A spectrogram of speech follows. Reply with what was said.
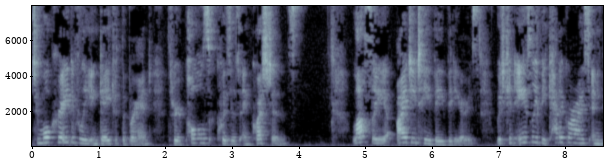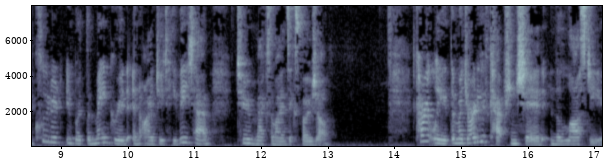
to more creatively engage with the brand through polls, quizzes, and questions. Lastly, IGTV videos, which can easily be categorized and included in both the main grid and IGTV tab to maximize exposure. Currently, the majority of captions shared in the last year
